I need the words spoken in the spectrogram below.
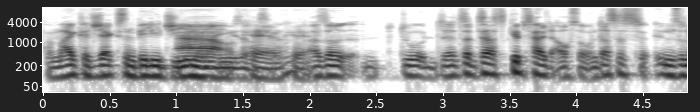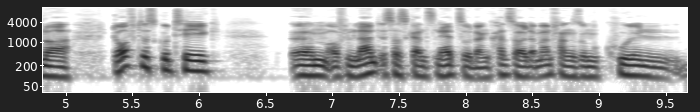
von Michael Jackson, Billie Jean Ah, oder irgendwie okay, sowas. Ne? okay. Also du, das, das gibt's halt auch so. Und das ist in so einer Dorfdiskothek. Ähm, auf dem Land ist das ganz nett so. Dann kannst du halt am Anfang so einen coolen,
